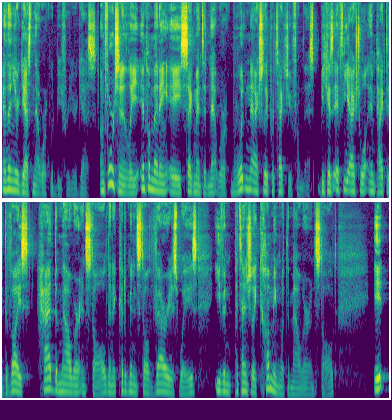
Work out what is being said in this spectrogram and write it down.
and then your guest network would be for your guests. Unfortunately, implementing a segmented network wouldn't actually protect you from this because if the actual impacted device had the malware installed, and it could have been installed various ways, even potentially coming with the malware installed, it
